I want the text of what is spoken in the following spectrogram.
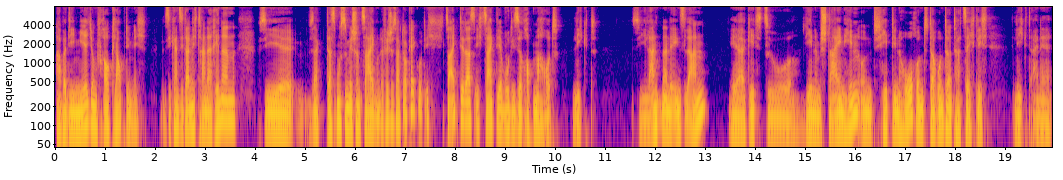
Aber die Meerjungfrau glaubt ihm nicht. Sie kann sie da nicht dran erinnern. Sie äh, sagt, das musst du mir schon zeigen. Und der Fischer sagt, okay, gut, ich zeig dir das. Ich zeig dir, wo diese Robbenhaut liegt. Sie landen an der Insel an er geht zu jenem Stein hin und hebt ihn hoch und darunter tatsächlich liegt eine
